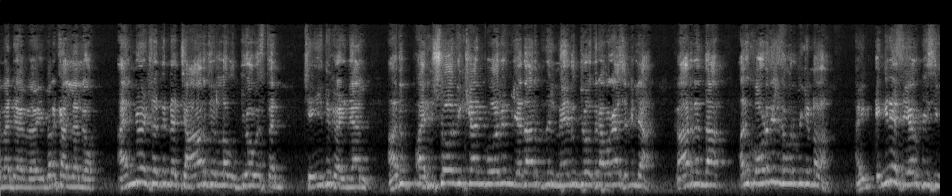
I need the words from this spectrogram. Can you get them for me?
മറ്റേ ഇവർക്കല്ലല്ലോ. അന്വേഷണത്തിന്റെ ചാർജ് ഉള്ള ഉദ്യോഗസ്ഥൻ ചെയ്തു കഴിഞ്ഞാൽ അത് പരിശോധിക്കാൻ പോലും യഥാർത്ഥത്തിൽ മേലുദ്യോഗത്തിന് അവകാശമില്ല. കാരണം എന്താ? അത് കോടതിയിൽ സമർപ്പിക്കേണ്ടതാ. എങ്ങനെയാ C R P C?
